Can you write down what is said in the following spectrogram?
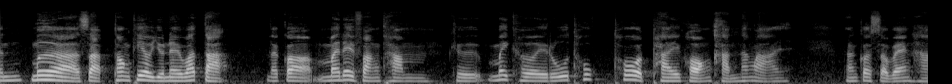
นั้นเมื่อสัตว์ท่องเที่ยวอยู่ในวัฏฏะแล้วก็ไม่ได้ฟังธรรม คือไม่เคยรู้ทุกโทษภัยของขันทั้งหลาย นั้นก็สแสวงหา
